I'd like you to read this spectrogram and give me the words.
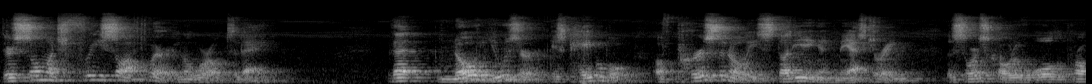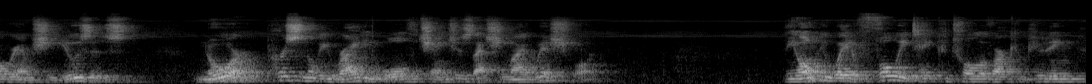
There's so much free software in the world today that no user is capable of personally studying and mastering the source code of all the programs she uses, nor personally writing all the changes that she might wish for. The only way to fully take control of our computing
